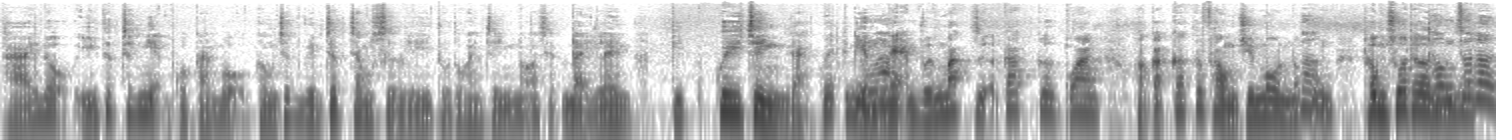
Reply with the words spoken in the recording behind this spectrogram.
thái độ ý thức trách nhiệm của cán bộ công chức viên chức trong xử lý thủ tục hành chính nó sẽ đẩy lên cái quy trình giải quyết cái điểm nghẽn vướng mắc giữa các cơ quan hoặc các các cái phòng chuyên môn nó vâng. cũng thông suốt hơn thông suốt hơn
